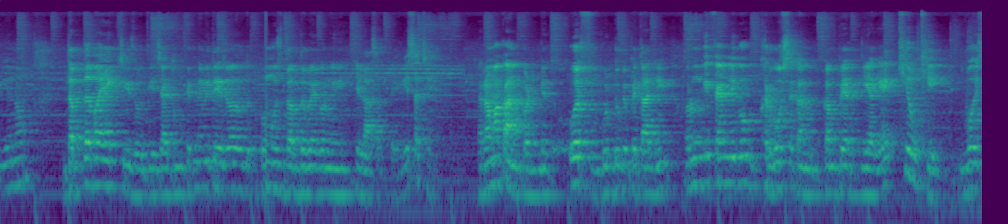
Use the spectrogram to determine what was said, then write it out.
यू नो दबदबा एक चीज़ होती है, चाहे तुम कितने भी तेज हो, तुम उस दबदबे को नहीं खिला सकते। ये सच है। रमाकांत पंडित उर्फ़ गुड्डू के पिताजी और उनकी फैमिली को खरगोश से कंपेयर किया गया क्योंकि वो इस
